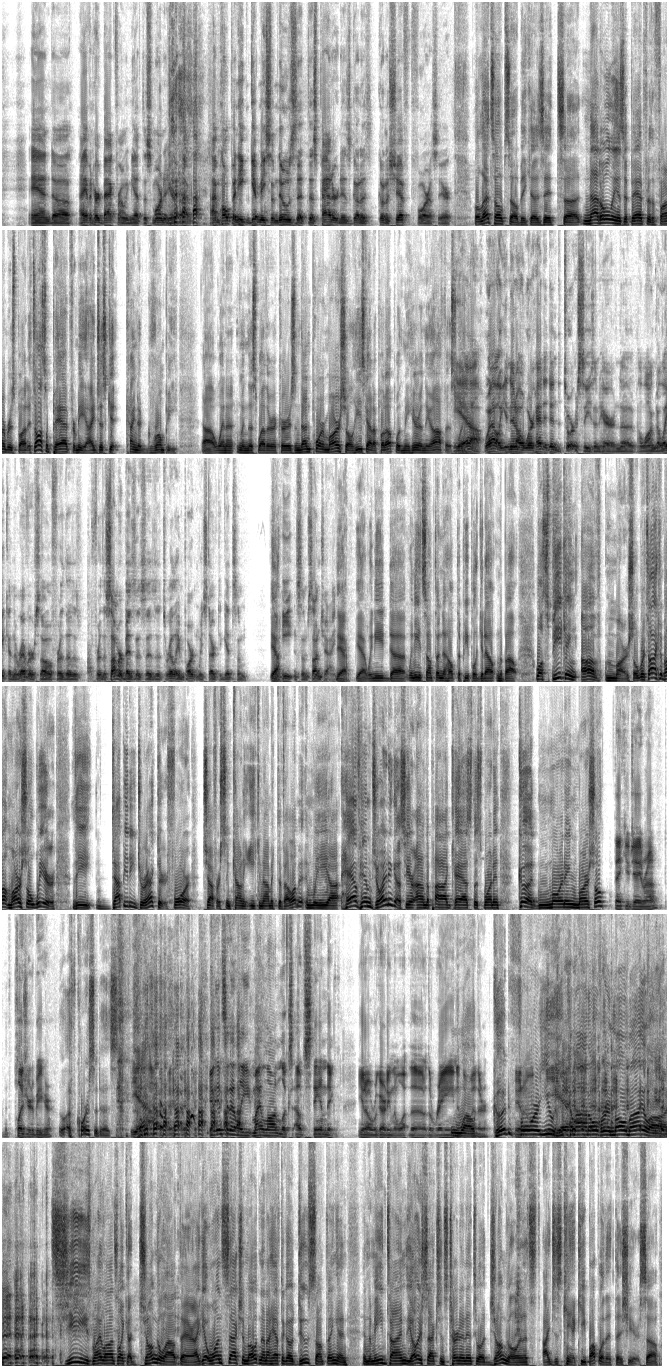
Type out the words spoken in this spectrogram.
and uh, I haven't heard back from him yet this morning here. But I'm, I'm hoping he can give me some news that this pattern is gonna gonna shift for us here. well, let's hope so because it's uh, not only is it bad for the farmers, but it's also bad for me. I just get kind of grumpy. Uh, when it, when this weather occurs, and then poor Marshall, he's got to put up with me here in the office. Yeah, well, you know, we're headed into tourist season here and the, along the lake and the river. So for the for the summer businesses, it's really important we start to get some, Yeah. some heat and some sunshine. Yeah, yeah, we need uh, we need something to help the people get out and about. Well, speaking of Marshall, we're talking about Marshall Weir, the deputy director for Jefferson County Economic Development, and we uh, have him joining us here on the podcast this morning. Good morning, Marshall. Thank you, Jay Ron. Pleasure to be here. Of course it is. Yeah, And incidentally, my lawn looks outstanding. You know, regarding the what the the rain and the weather. good for know. you. You come on over and mow my lawn. Jeez, my lawn's like a jungle out there. I get one section mowed and then I have to go do something, and in the meantime, the other section's turning into a jungle, and it's I just can't keep up with it this year. So.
